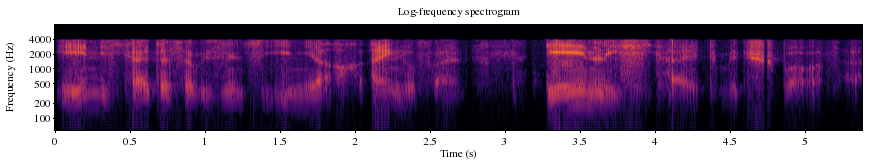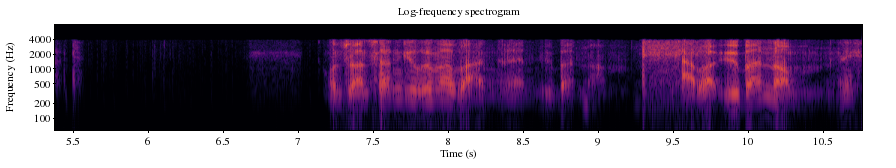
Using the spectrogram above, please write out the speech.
Ähnlichkeit, deshalb sind sie Ihnen ja auch eingefallen, Ähnlichkeit mit Sport hat. Und sonst hatten die Römer Wagenrennen übernommen. Aber übernommen, nicht?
